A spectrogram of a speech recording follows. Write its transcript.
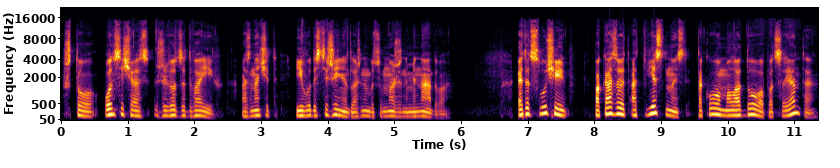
что он сейчас живет за двоих, а значит, и его достижения должны быть умноженными на два. Этот случай показывает ответственность такого молодого пациента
